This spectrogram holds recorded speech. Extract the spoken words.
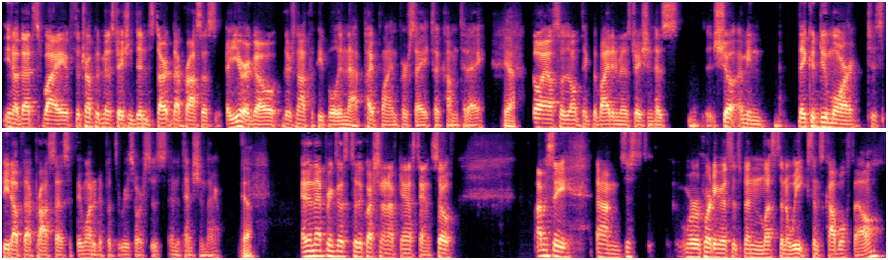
you know that's why if the Trump administration didn't start that process a year ago, there's not the people in that pipeline per se to come today. Yeah. So I also don't think the Biden administration has show. I mean, they could do more to speed up that process if they wanted to put the resources and attention there. Yeah. And then that brings us to the question on Afghanistan. So obviously, um, just we're recording this. It's been less than a week since Kabul fell.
